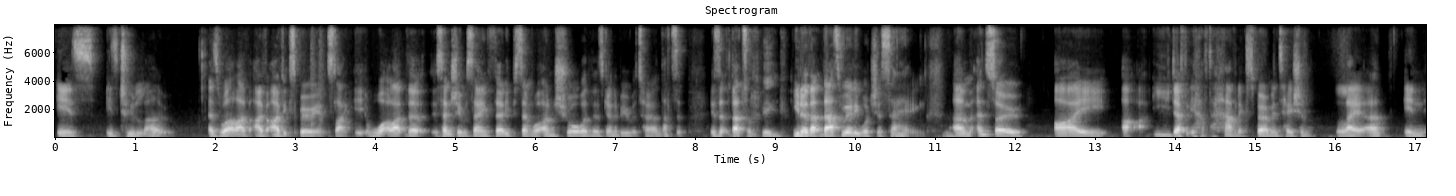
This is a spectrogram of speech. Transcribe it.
is is too low as well. I've I've, I've experienced like it, what like the essentially we're saying thirty percent we're unsure whether there's going to be a return. That's a, is that that's That's a big, you know that that's really what you're saying Mm. um, and so i uh, you definitely have to have an experimentation layer in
